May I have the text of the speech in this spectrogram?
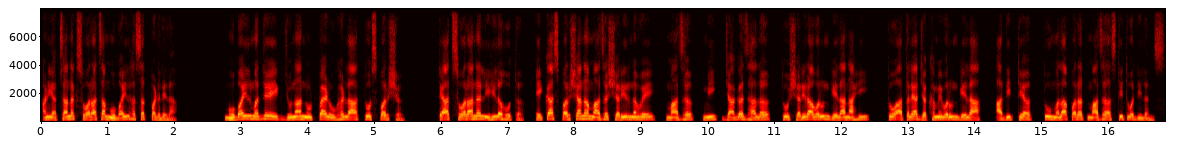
आणि अचानक स्वराचा मोबाईल हसत पडलेला. मोबाईलमध्ये एक जुना नोटपॅड उघडला तो स्पर्श त्यात स्वरानं लिहिलं होतं एका स्पर्शानं माझं शरीर नव्हे माझं मी जाग झालं तो शरीरावरून गेला नाही तो आतल्या जखमेवरून गेला आदित्य तू मला परत माझं अस्तित्व दिलंस.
